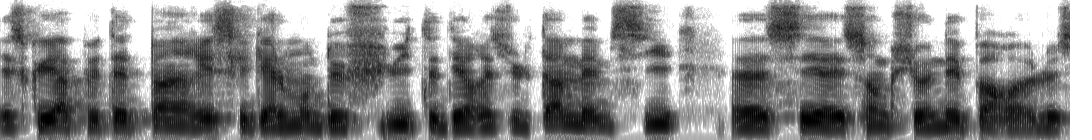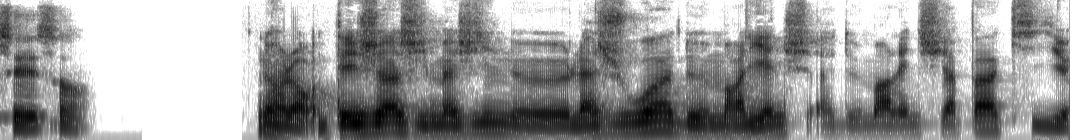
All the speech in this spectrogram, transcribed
Est-ce qu'il y a peut-être pas un risque également de fuite des résultats, même si euh, c'est sanctionné par euh, le CSA non, alors déjà, j'imagine euh, la joie de Marlène, Schiappa qui,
